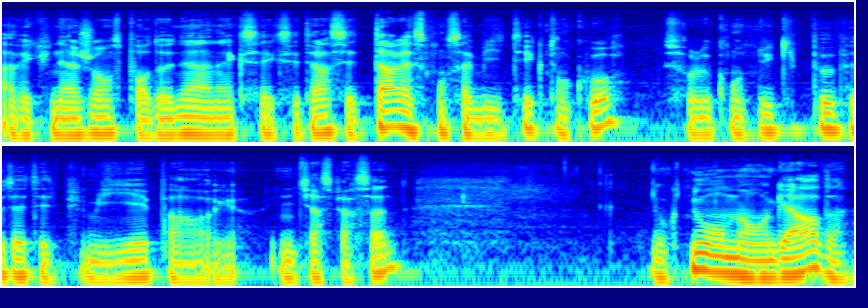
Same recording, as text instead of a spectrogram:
avec une agence pour donner un accès, etc. C'est ta responsabilité que tu encours sur le contenu qui peut peut-être être publié par euh, une tierce personne. Donc nous, on met en garde,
